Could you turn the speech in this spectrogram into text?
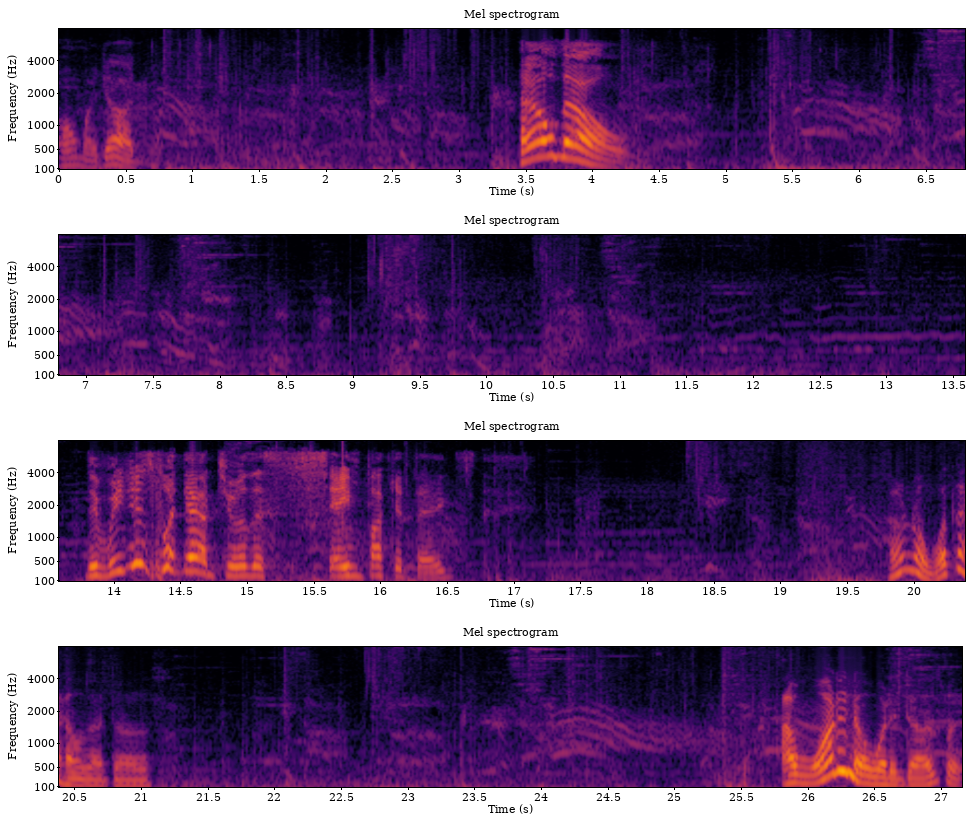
Oh my god. Hell no! Did we just put down two of the same fucking things? I don't know what the hell that does. I want to know what it does, but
